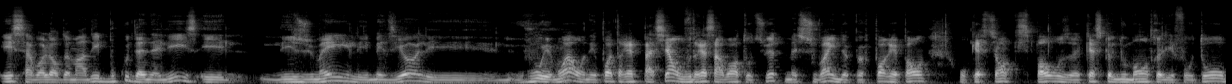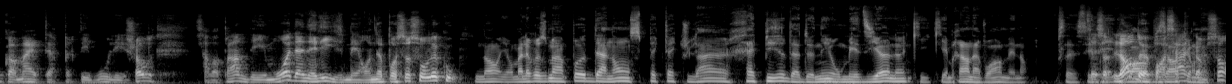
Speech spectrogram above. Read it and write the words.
et ça va leur demander beaucoup d'analyse et les humains, les médias, les... vous et moi, on n'est pas très patients, on voudrait savoir tout de suite, mais souvent ils ne peuvent pas répondre aux questions qui se posent. Qu'est-ce que nous montrent les photos? Comment interprétez-vous les choses? Ça va prendre des mois d'analyse, mais on n'a pas ça sur le coup. Non, ils n'ont malheureusement pas d'annonce spectaculaire, rapide à donner aux médias qui, aimeraient en avoir, mais non. C'est ça. Lors d'un passage comme ça,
